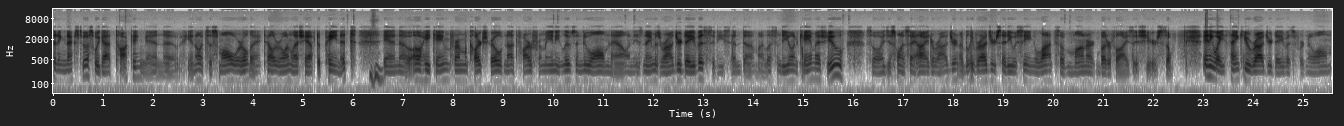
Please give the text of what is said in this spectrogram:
sitting next to us, we got talking, and uh, you know it's a small world. I tell everyone, unless you have to paint it. Mm-hmm. And uh, oh, he came from Clark's Grove, not far from me, and he lives in New Ulm now. And his name is Roger Davis. And he said, um, "I listened to you on KMSU, so I just want to say hi to Roger." And I believe Roger said he was seeing lots of monarch butterflies this year. So anyway, thank you, Roger Davis, for New Ulm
